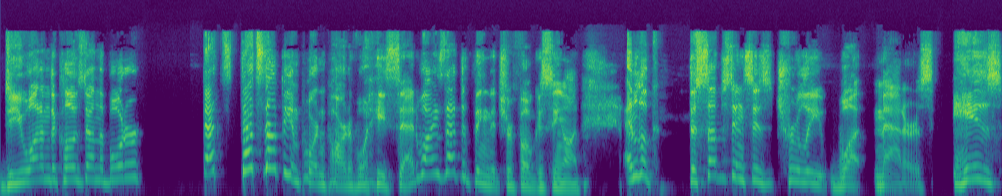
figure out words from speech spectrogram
Do you want him to close down the border? That's that's not the important part of what he said. Why is that the thing that you're focusing on? And look, the substance is truly what matters. His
